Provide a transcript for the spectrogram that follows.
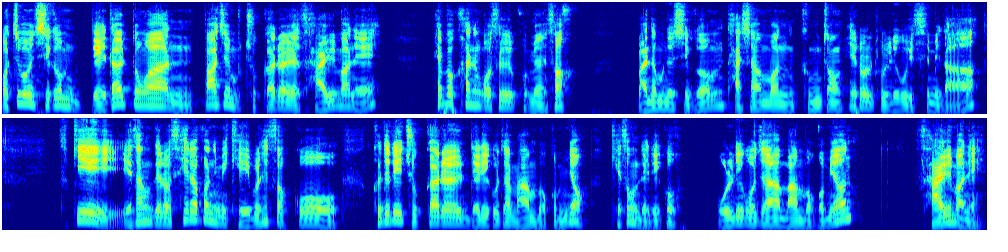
어찌 보면 지금 네 달 동안 빠진 주가를 4일 만에 회복하는 것을 보면서 많은 분들 지금 다시 한번 긍정 회로를 돌리고 있습니다. 특히 예상대로 세력은 이미 개입을 했었고 그들이 주가를 내리고자 마음 먹으면요 계속 내리고 올리고자 마음 먹으면 4일 만에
